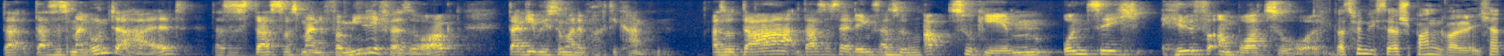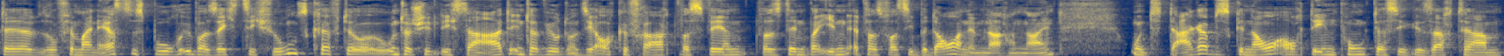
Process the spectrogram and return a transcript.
Da, das ist mein Unterhalt, das ist das, was meine Familie versorgt, da gebe ich so mal den Praktikanten. Also da, das ist der Dings, also mhm. abzugeben und sich Hilfe an Bord zu holen. Das finde ich sehr spannend, weil ich hatte so für mein erstes Buch über 60 Führungskräfte unterschiedlichster Art interviewt und sie auch gefragt, was wären, was ist denn bei Ihnen etwas, was Sie bedauern im Nachhinein? Und da gab es genau auch den Punkt, dass sie gesagt haben,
